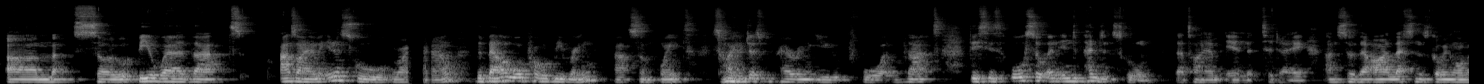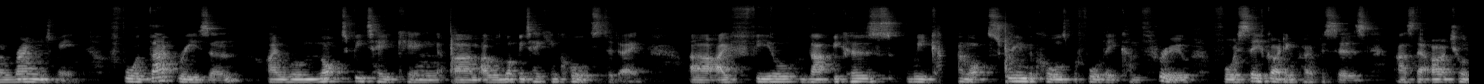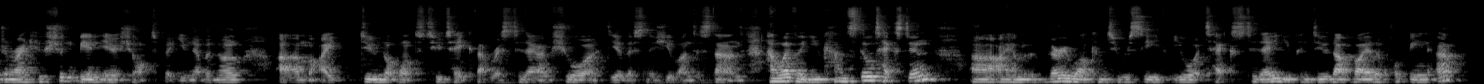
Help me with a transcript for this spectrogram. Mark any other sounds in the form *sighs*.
Um, so be aware that as I am in a school right now, the bell will probably ring at some point. *laughs* So I am just preparing you for that. This is also an independent school that I am in today, and so there are lessons going on around me. For that reason, I will not be taking um, I will not be taking calls today. Uh, I feel that because we cannot screen the calls before they come through for safeguarding purposes, as there are children around who shouldn't be in earshot, but you never know, um, I do not want to take that risk today. I'm sure, dear listeners, you understand. However, you can still text in. Uh, I am very welcome to receive your text today. You can do that via the Podbean app.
